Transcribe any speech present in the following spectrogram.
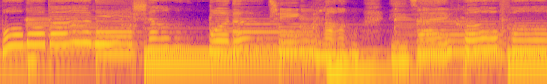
默默把你想，我的情郎，你在何方？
